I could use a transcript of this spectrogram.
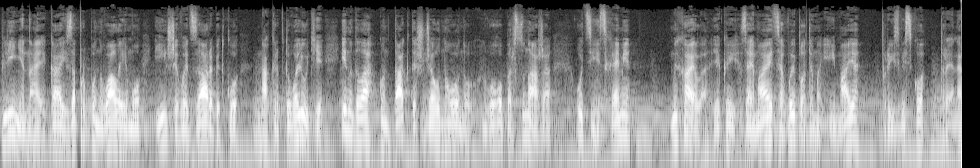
Плініна, яка й запропонувала йому інший вид заробітку на криптовалюті і надала контакти ще одного нового персонажа у цій схемі Михайла, який займається виплатами і має прізвисько тренер.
